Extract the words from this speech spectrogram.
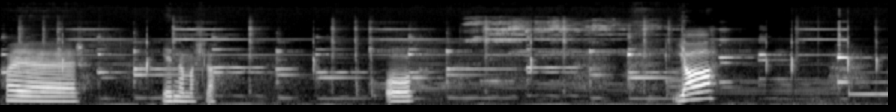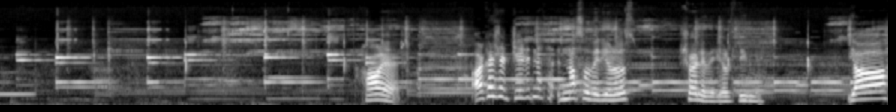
hayır. Yeniden başla. O ya hayır arkadaşlar na- nasıl veriyoruz şöyle veriyoruz değil mi ya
